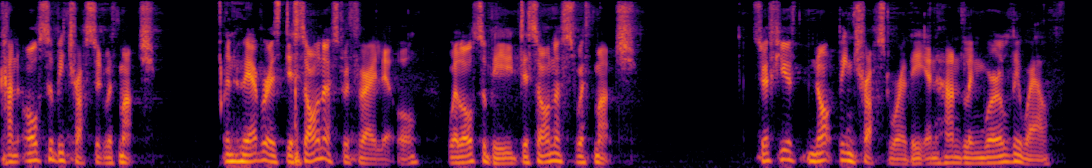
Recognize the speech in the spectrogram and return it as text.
can also be trusted with much. And whoever is dishonest with very little will also be dishonest with much. So if you've not been trustworthy in handling worldly wealth,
